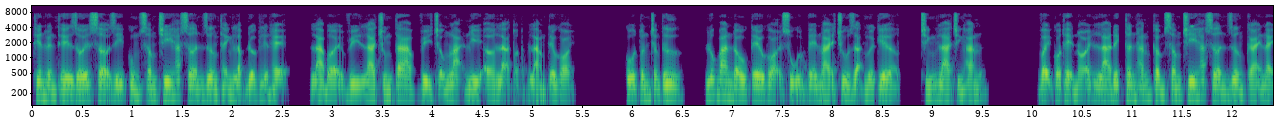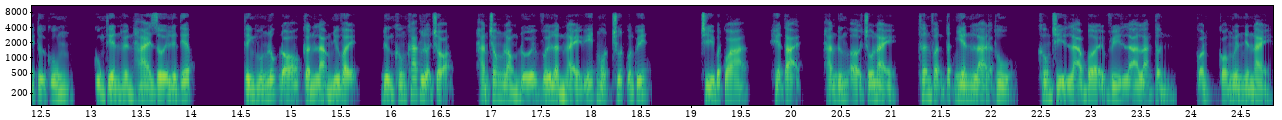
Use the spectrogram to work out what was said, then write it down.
thiên huyền thế giới sở dĩ cùng sâm chi hát sơn dương thành lập được liên hệ, là bởi vì là chúng ta vì chống lại ni ở lạ thuật làm kêu gọi. Cố tuấn chấm tư, lúc ban đầu kêu gọi sủ tên này chủ giặt người kia, chính là chính hắn. Vậy có thể nói là đích thân hắn cầm sâm chi hát sơn dương cái này từ cung cùng thiên huyền hai giới liên tiếp. Tình huống lúc đó cần làm như vậy, đừng không khác lựa chọn, hắn trong lòng đối với lần này ít một chút quân quýt. Chỉ bất quá, hiện tại, hắn đứng ở chỗ này, thân phận tất nhiên là đặc thù, không chỉ là bởi vì là lạn tần, còn có nguyên nhân này.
